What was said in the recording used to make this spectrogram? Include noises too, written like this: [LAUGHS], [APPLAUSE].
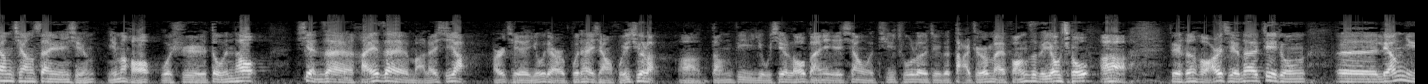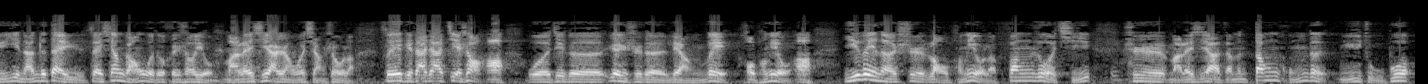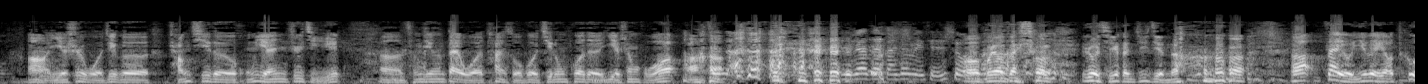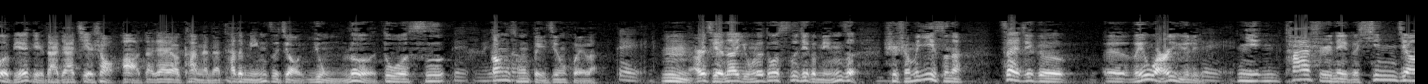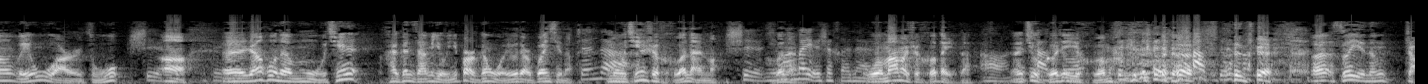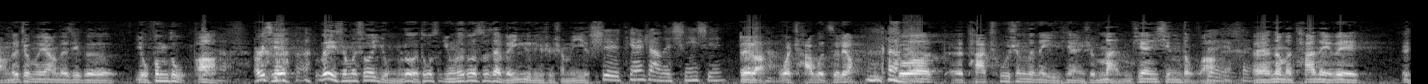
锵锵三人行，你们好，我是窦文涛，现在还在马来西亚，而且有点不太想回去了啊。当地有些老板也向我提出了这个打折买房子的要求啊，这很好。而且呢，这种呃两女一男的待遇，在香港我都很少有，马来西亚让我享受了。所以给大家介绍啊，我这个认识的两位好朋友啊，一位呢是老朋友了，方若琪是马来西亚咱们当红的女主播。啊，也是我这个长期的红颜知己，呃，曾经带我探索过吉隆坡的夜生活啊。[LAUGHS] 真的，[LAUGHS] 你不要在观众面前说。哦，不要再说了，热情很拘谨的。[LAUGHS] 啊，再有一位要特别给大家介绍啊，大家要看看他，他的名字叫永乐多斯，对，刚从北京回来。对，嗯，而且呢，永乐多斯这个名字是什么意思呢？在这个。呃，维吾尔语里，你他是那个新疆维吾尔族，是。啊，呃，然后呢，母亲还跟咱们有一半跟我有点关系呢，真的，母亲是河南嘛，是，你妈妈也是河南，我妈妈是河北的啊，就隔着一河嘛，对 [LAUGHS] 对，差不多，[LAUGHS] 对，呃，所以能长得这么样的这个有风度啊。而且，为什么说永乐多斯？永乐多斯在维语里是什么意思？是天上的星星。对了，我查过资料，说呃，他出生的那一天是满天星斗啊。对。呃，那么他那位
